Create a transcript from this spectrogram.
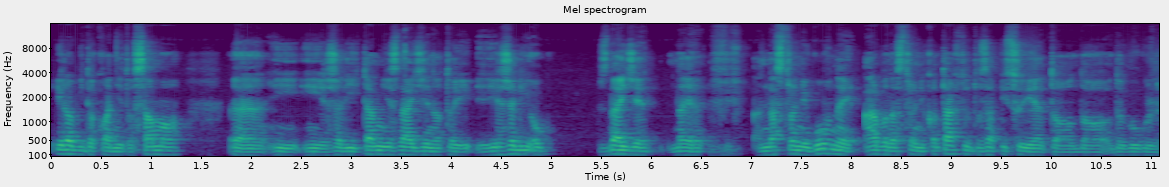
i robi dokładnie to samo. Y, I, i jeżeli tam nie znajdzie, no to jeżeli znajdzie na, na stronie głównej albo na stronie kontaktu, to zapisuje to do, do Google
